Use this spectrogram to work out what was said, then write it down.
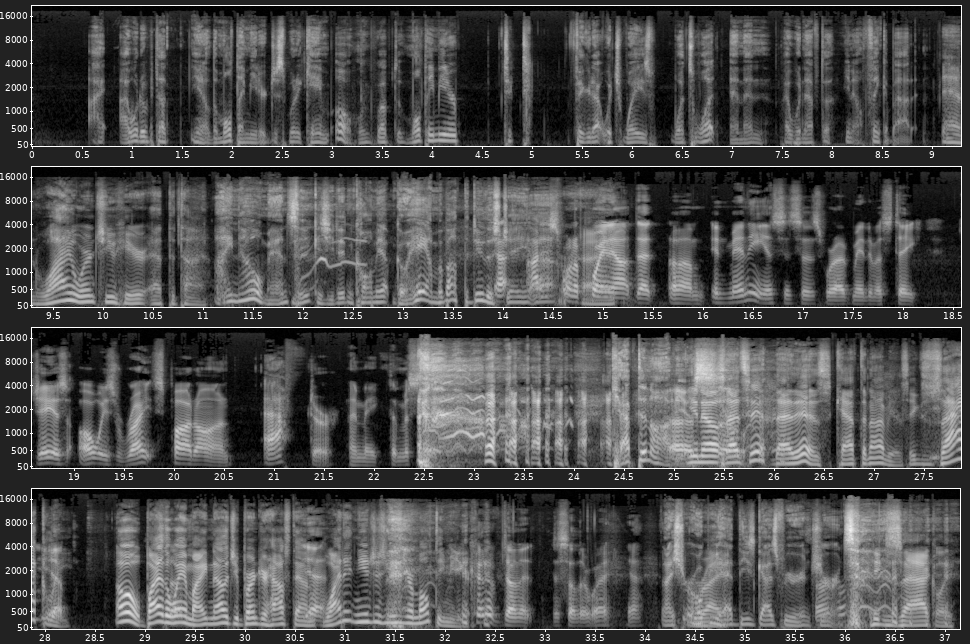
I, I would have done, you know, the multimeter just would have came. Oh, we go up to multimeter, tick, tick, figured out which ways what's what, and then I wouldn't have to, you know, think about it. And why weren't you here at the time? I know, man. See, because you didn't call me up and go, "Hey, I'm about to do this, Jay." I Uh, just want to point Right. out that um, in many instances where I've made a mistake, Jay is always right spot on after I make the mistake. Captain Obvious. you know, so- that's it. That is Captain Obvious. Exactly. Yep. Oh, by the So- way, Mike, now that you burned your house down, Yeah. why didn't you just use your multimeter? you could have done it this other way. Yeah. and I sure hope Right. you had these guys for your uh-huh. insurance. exactly.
